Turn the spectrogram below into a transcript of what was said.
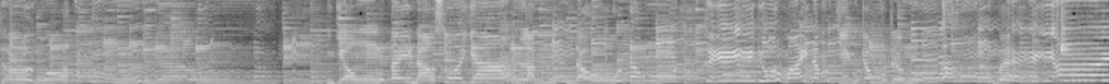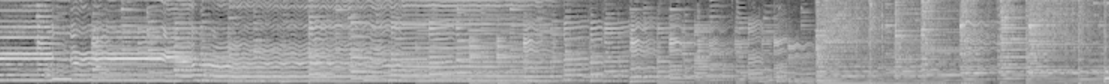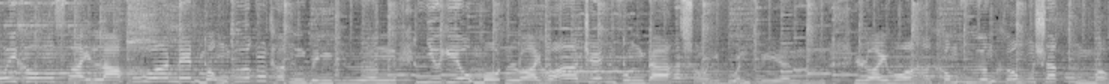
thơ ngọt ngào. Dòng tay nào xua giá lạnh đầu đông, khi vua mãi đắm chìm trong rừng ân bể. Phải là vua nên mộng ước thật bình thường. Như yêu một loài hoa trên vùng đá sỏi buồn phiền. Loài hoa không hương, không sắc màu,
